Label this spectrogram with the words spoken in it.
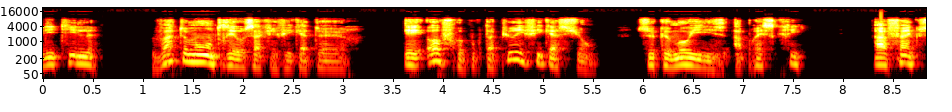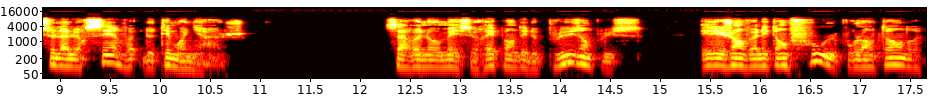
dit-il, va te montrer au sacrificateur et offre pour ta purification ce que Moïse a prescrit, afin que cela leur serve de témoignage sa renommée se répandait de plus en plus, et les gens venaient en foule pour l'entendre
